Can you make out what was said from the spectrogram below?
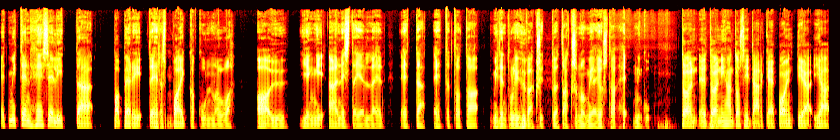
että miten he selittää paperitehdas-paikkakunnalla AY-jengi äänestäjilleen, että, että tota, miten tuli hyväksyttyä taksonomia, josta he, niin kuin, Tuo on, on ihan tosi tärkeä pointti ja, ja,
